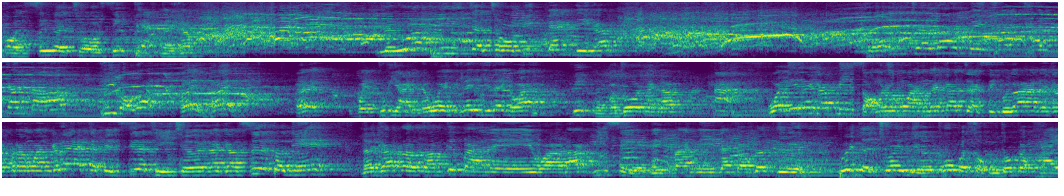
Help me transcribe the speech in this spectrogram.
ถอดเสื้อโชว์ซิกแพคหน่อยครับ หรือว่าพี่จะโชว์บิ๊กแบ็กดีครับ ผมจะได้ไปทำคันกั้นน้ำพี่บอกว่า เฮ้ยเฮ้ยเฮ้ยเป็นผู้ใหญ่นะเว้ยเล่นอยี่ได้ไงวะพี่ผมขอโทษนะครับอะวันนี้นะครับมี 2 รางวัลนะครับจากซิงคูล่านะครับรางวัลแรกจะเป็นเสื้อทีเชิ้ตนะครับ เสื้อตัวนี้นะครับเราทำขึ้นมาใน วาระพิเศษในครั้งนี้นะครับก็คือเพื่อจะช่วยเหลือผู้ประสบอุทกภัย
